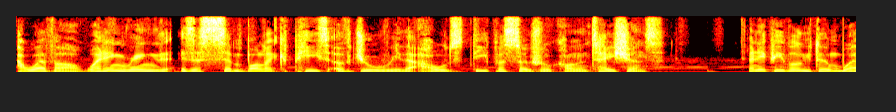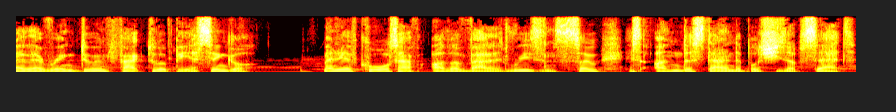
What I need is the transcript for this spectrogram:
However, wedding ring is a symbolic piece of jewelry that holds deeper social connotations. Many people who don't wear their ring do in fact to appear single. Many of course have other valid reasons, so it's understandable she's upset.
